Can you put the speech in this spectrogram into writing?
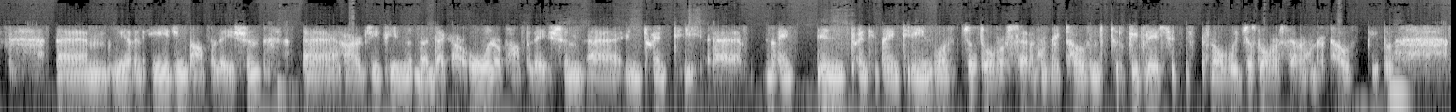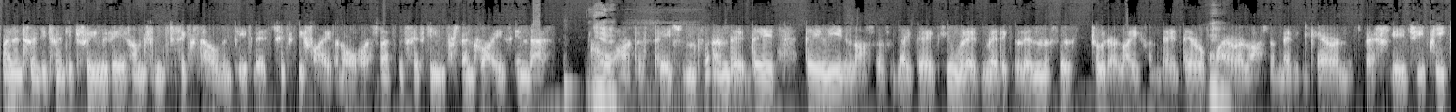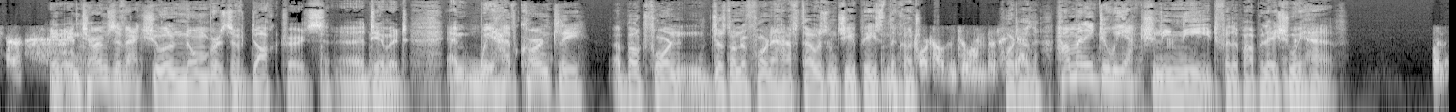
Um, we have an aging population. Uh, our GP, like our older population, uh, in 20 uh, in 2019 was just over 700,000 people aged 50 no, with just over 700,000 people. And in 2023, we've 806,000 people aged 65 and over. So that's a 15% rise in that yeah. cohort of patients. And they, they, they need a lot of, like, they accumulate medical illnesses through their life and they, they require mm. a lot of medical care and especially GP care. In, in terms of actual numbers of doctors, uh, Diarmuid, um, we have currently about four, just under four and a half thousand GPs in the country. Four thousand two hundred. Four thousand. Yeah. How many do we actually need for the population we have? Well,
